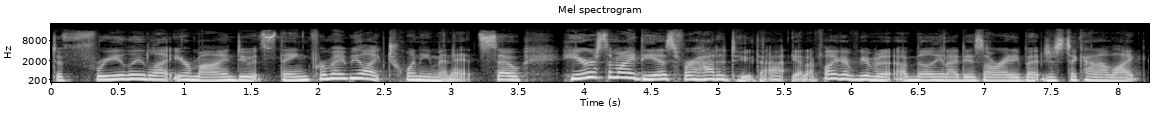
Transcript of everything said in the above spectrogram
to freely let your mind do its thing for maybe like 20 minutes. So here are some ideas for how to do that. And I feel like I've given a million ideas already, but just to kind of like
